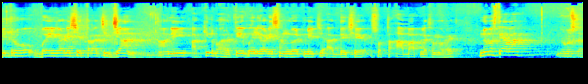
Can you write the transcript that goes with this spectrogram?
मित्र हो बैलगाडी क्षेत्राची जान आणि अखिल भारतीय बैलगाडी संघटनेचे अध्यक्ष स्वतः आबा आपल्यासमोर आहेत. नमस्ते आबा. नमस्कार.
